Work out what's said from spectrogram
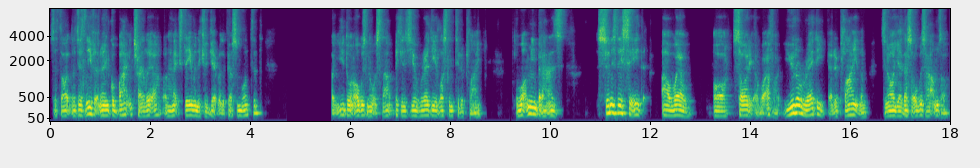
So they thought they'd just leave it and then go back and try later on the next day when they could get what the person wanted. But you don't always notice that because you're already listening to reply. What I mean by that is, as soon as they said, ah, well, or sorry, or whatever, you're already replying to them saying, oh, yeah, this always happens, or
